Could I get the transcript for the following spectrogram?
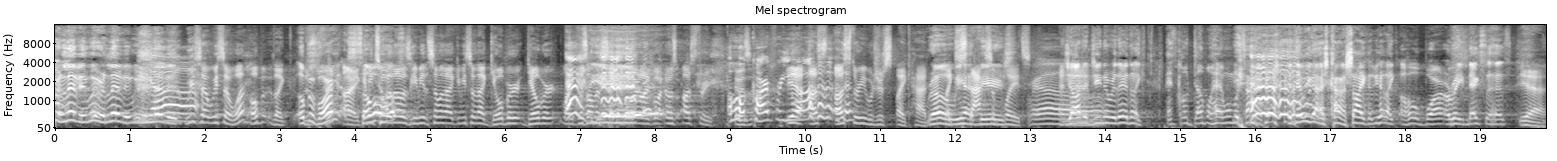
we were living. We were living. We were living. We said, we said, what? Open, like Open this bar? free? All right, give me Soho two of those. Give me some of that. Give me some of that. Gilbert, Gilbert, like was on the same board. Like what? it was us three. A whole was- cart for you Yeah, all? us, us three were just like had Bro, like we had stacks beers. of plates. Bro. And John and Gina were there. They're like, let's go double head one more time. but then we got kind of shy because we had like a whole bar already next to us. Yeah,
